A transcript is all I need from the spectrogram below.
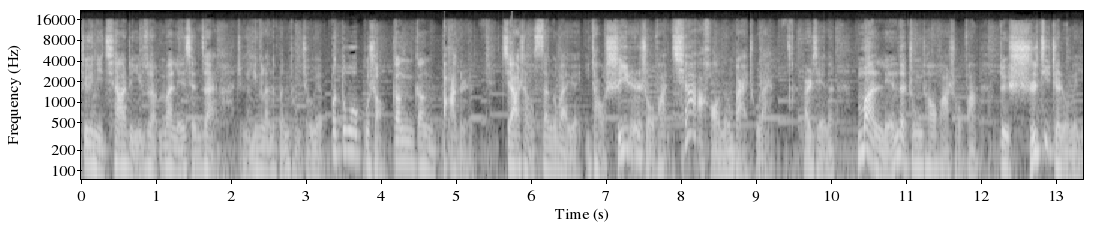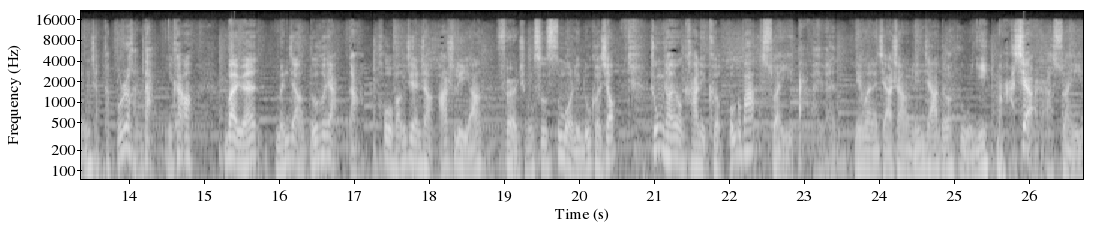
这个你掐指一算，曼联现在啊，这个英格兰的本土球员不多不少，刚刚八个人，加上三个外援，一套十一人首发恰好能摆出来。而且呢，曼联的中超化首发对实际阵容的影响它不是很大。你看啊，外援门将德赫亚啊。后防线上，阿什利杨、菲尔琼斯、斯莫林、卢克肖；中场有卡里克、博格巴算一大外援，另外呢加上林加德、鲁尼、马歇尔啊算一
